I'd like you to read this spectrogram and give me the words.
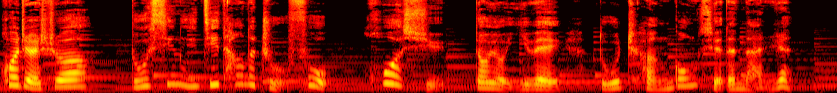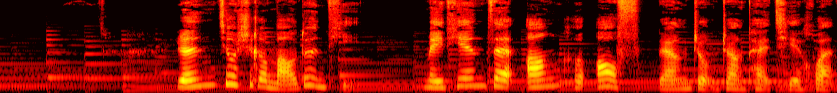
或者说。读心灵鸡汤的主妇，或许都有一位读成功学的男人。人就是个矛盾体，每天在 on 和 off 两种状态切换。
